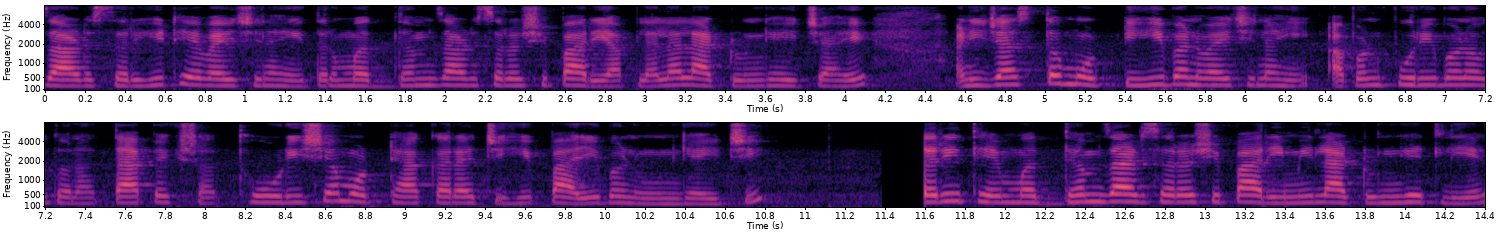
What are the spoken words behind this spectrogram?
जाडसरही ठेवायची नाही तर मध्यम जाडसर अशी पारी आपल्याला लाटून घ्यायची आहे आणि जास्त मोठीही बनवायची नाही. आपण पुरी बनवतो ना त्यापेक्षा थोडीशा मोठ्या आकाराची ही पारी बनवून घ्यायची. तर इथे मध्यम जाडसर अशी पारी मी लाटून घेतली आहे.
